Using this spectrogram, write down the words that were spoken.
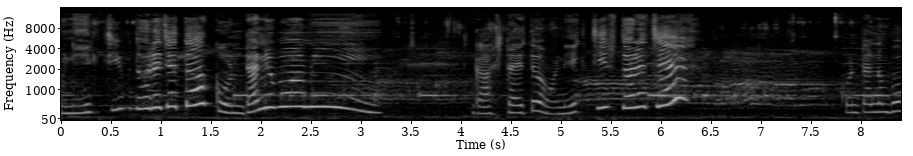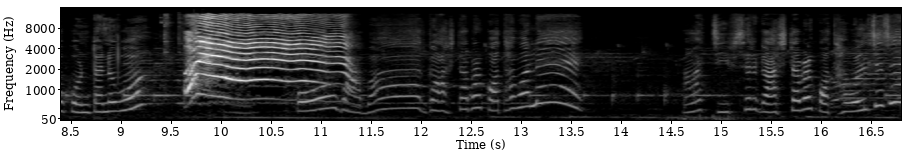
অনেক চিপ ধরেছে তো কোনটা নেব আমি? গাছটায় তো অনেক চিপস ধরেছে। কোনটা নেব কোনটা নেব? ও বাবা গাছটা আবার কথা বলে? আমার চিপসের গাছটা আবার কথা বলছে যে?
